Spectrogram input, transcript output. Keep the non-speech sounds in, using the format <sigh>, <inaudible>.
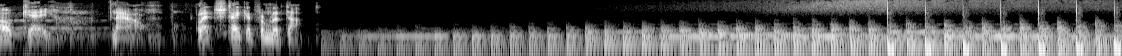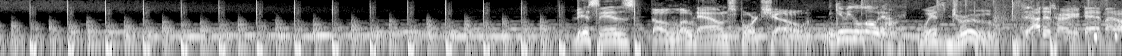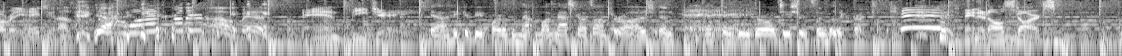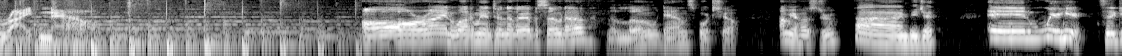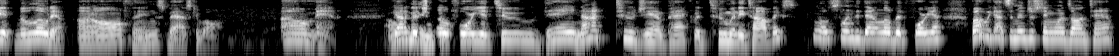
Okay. Now, let's take it from the top. This is the Lowdown Sports Show Give me the lowdown. with Drew I just heard your dad might already hate you, and I was like, Yeah. "What, brother? Oh <laughs> man!" and BJ. Yeah, he could be a part of the ma- ma- mascot's entourage and, and be throwing t-shirts into the crowd. And it all starts right now. All right, welcome into another episode of the Low Down Sports Show. I'm your host, Drew, I'm BJ. and we're here to get the lowdown on all things basketball. Oh man, oh, got a good show for you today. Not too jam packed with too many topics. Well, slimmed it down a little bit for you, but we got some interesting ones on tap.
